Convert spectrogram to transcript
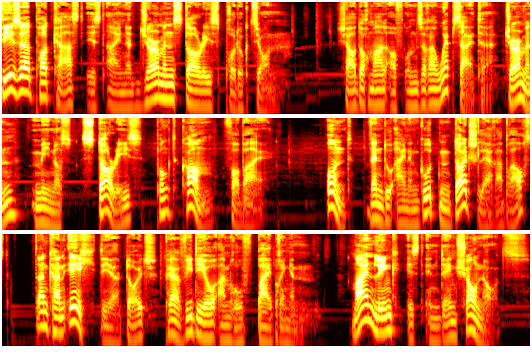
Dieser Podcast ist eine German Stories Produktion. Schau doch mal auf unserer Webseite german-stories.com vorbei. Und wenn du einen guten Deutschlehrer brauchst, dann kann ich dir Deutsch per Videoanruf beibringen. Mein Link ist in den Show Notes.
